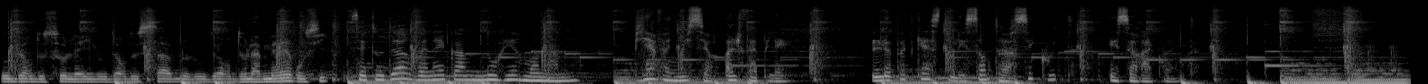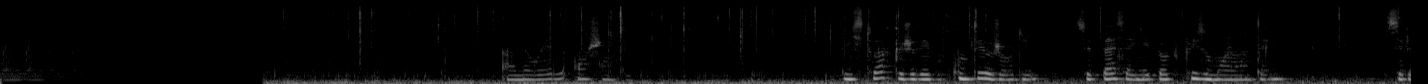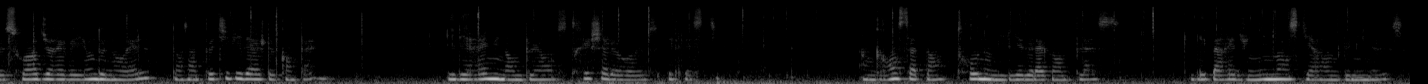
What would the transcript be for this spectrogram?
L'odeur de soleil, l'odeur de sable, l'odeur de la mer aussi. Cette odeur venait comme nourrir mon âme. Bienvenue sur Olfa Play, le podcast où les senteurs s'écoutent et se racontent. Un Noël enchanté. L'histoire que je vais vous conter aujourd'hui se passe à une époque plus ou moins lointaine. C'est le soir du réveillon de Noël dans un petit village de campagne. Il y règne une ambiance très chaleureuse et festive. Un grand sapin trône au milieu de la grande place. Il est paré d'une immense guirlande lumineuse.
